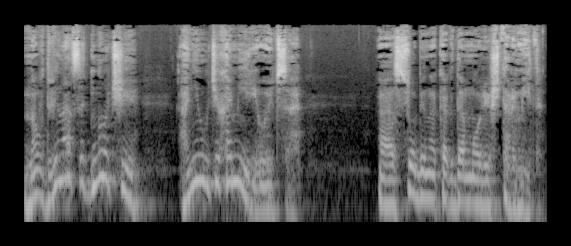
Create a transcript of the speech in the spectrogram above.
Но в двенадцать ночи они утихомириваются, особенно, когда море штормит.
